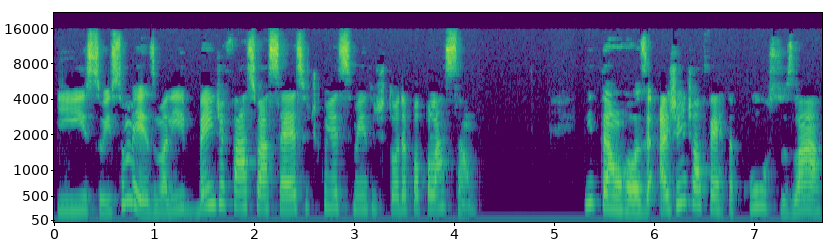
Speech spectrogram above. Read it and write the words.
Isso, isso mesmo. Ali bem de fácil acesso e de conhecimento de toda a população. Então, Rosa, a gente oferta cursos lá,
